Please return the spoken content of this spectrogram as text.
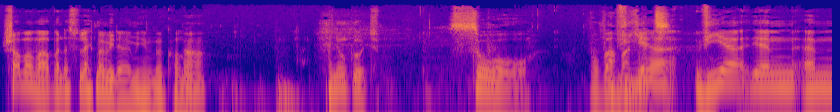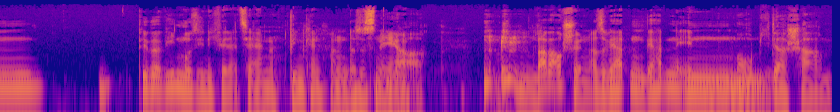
Schauen wir mal, ob wir das vielleicht mal wieder irgendwie hinbekommen. Ja. Nun gut. So. Wo war man jetzt? Wir, wir ähm, ähm, über Wien muss ich nicht viel erzählen. Wien kennt man, das ist näher. War aber auch schön. Also wir hatten, wir hatten in Morbider Charme.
